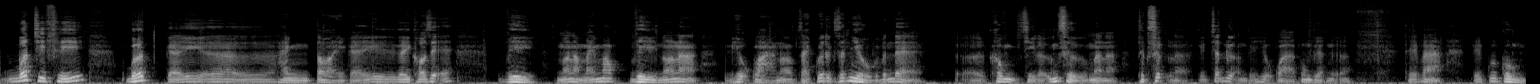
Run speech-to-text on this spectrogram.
Bớt chi phí bớt cái uh, hành tỏi cái gây khó dễ vì nó là máy móc, vì nó là hiệu quả, nó giải quyết được rất nhiều cái vấn đề ờ, không chỉ là ứng xử mà là thực sự là cái chất lượng, cái hiệu quả công việc nữa. Thế và cái cuối cùng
